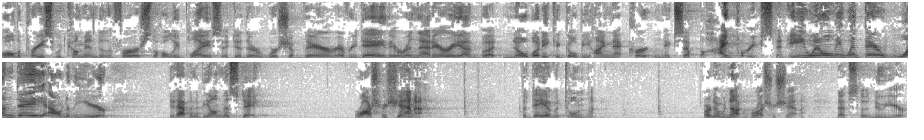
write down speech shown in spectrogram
All the priests would come into the first, the holy place. They did their worship there every day. They were in that area, but nobody could go behind that curtain except the high priest. And he only went there one day out of the year. It happened to be on this day, Rosh Hashanah, the Day of Atonement. Or no, not Rosh Hashanah. That's the new year.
